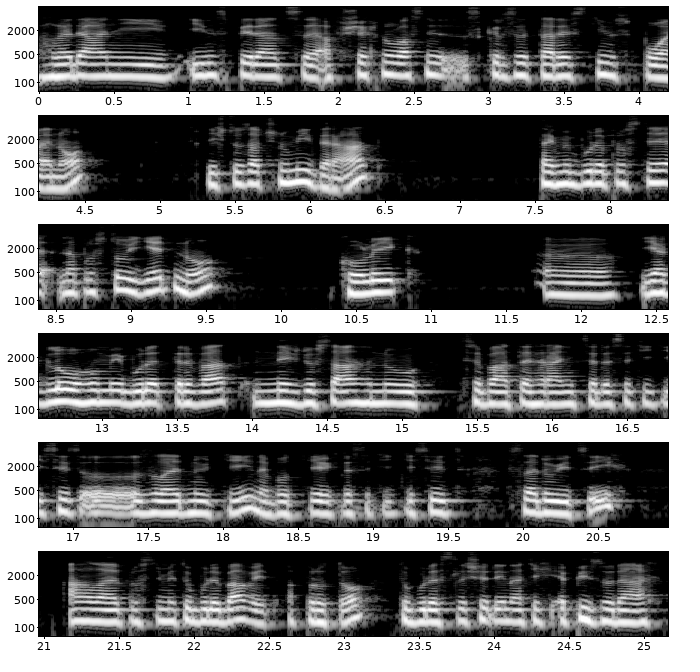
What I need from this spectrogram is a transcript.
hledání inspirace a všechno vlastně skrze tady s tím spojeno, když to začnu mít rád, tak mi bude prostě naprosto jedno, kolik, uh, jak dlouho mi bude trvat, než dosáhnu třeba té hranice 10 tisíc eh, zhlédnutí nebo těch 10 tisíc sledujících, ale prostě mi to bude bavit. A proto to bude slyšet i na těch epizodách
